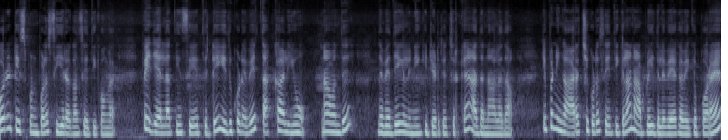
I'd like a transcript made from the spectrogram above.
ஒரு டீஸ்பூன் போல் சீரகம் சேர்த்திக்கோங்க. இப்போ இது எல்லாத்தையும் சேர்த்துட்டு இது கூடவே தக்காளியும் நான் வந்து இந்த விதைகளை நீக்கிட்டு எடுத்து வச்சுருக்கேன் அதனால தான் இப்போ நீங்கள் அரைச்சி கூட சேர்த்திக்கலாம். நான் அப்படியே இதில் வேக வைக்க போகிறேன்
